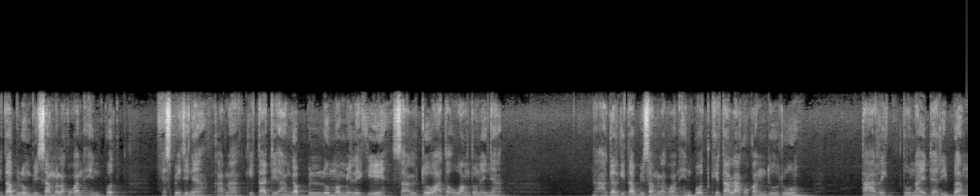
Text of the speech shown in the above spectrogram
kita belum bisa melakukan input SPJ-nya karena kita dianggap belum memiliki saldo atau uang tunainya. Nah, agar kita bisa melakukan input, kita lakukan dulu tarik tunai dari bank.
